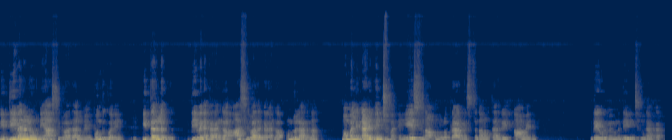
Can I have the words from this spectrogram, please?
నీ దీవెనలు నీ ఆశీర్వాదాలు మేము పొందుకొని ఇతరులకు దీవెనకరంగా ఆశీర్వాదకరంగా ఉండులాగన మమ్మల్ని నడిపించమని యేసు ప్రార్థిస్తున్నాము తండ్రి. ఆమె దేవుడు మిమ్మల్ని దీవించిన గాక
